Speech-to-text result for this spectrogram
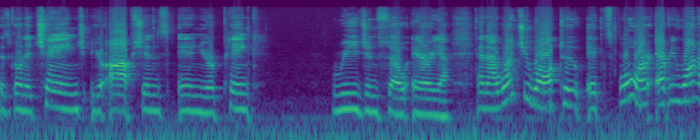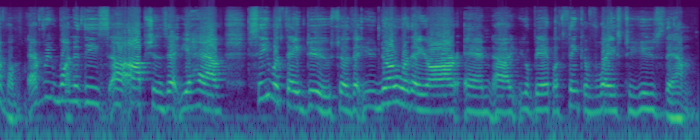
is going to change your options in your pink region sew area. And I want you all to explore every one of them every one of these uh, options that you have. See what they do so that you know where they are and uh, you'll be able to think of ways to use them.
